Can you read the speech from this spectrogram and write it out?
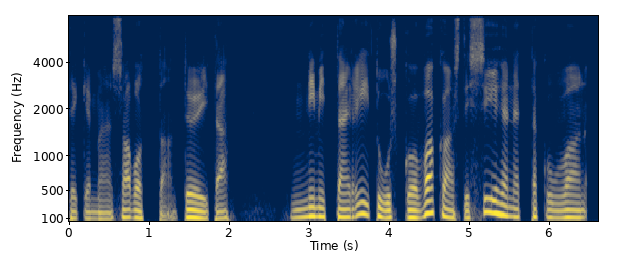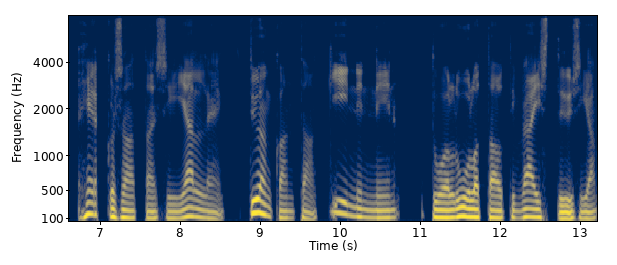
tekemään savottaan töitä. Nimittäin Riitu uskoo vakaasti siihen, että kun vaan Herkko saattaisi jälleen työn kantaan kiinni, niin tuo luulotauti väistyisi ja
